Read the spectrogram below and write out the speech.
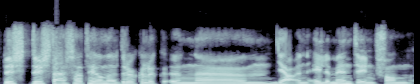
Dus, dus daar zat heel nadrukkelijk een, um, ja, een element in van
